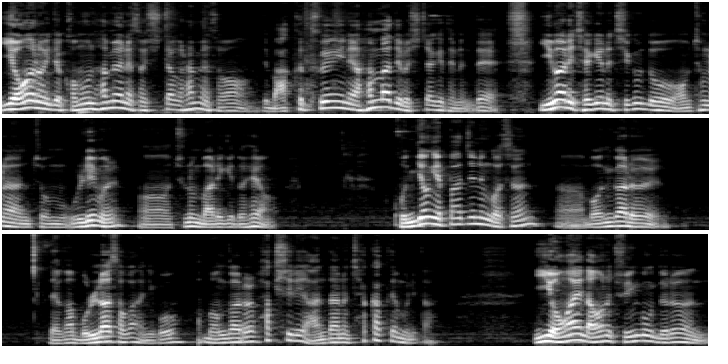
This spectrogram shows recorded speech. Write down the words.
이 영화는 이제 검은 화면에서 시작을 하면서 이제 마크 트웨인의 한마디로 시작이 되는데 이 말이 제게는 지금도 엄청난 좀 울림을 어, 주는 말이기도 해요. 곤경에 빠지는 것은 어, 뭔가를 내가 몰라서가 아니고 뭔가를 확실히 안다는 착각 때문이다. 이 영화에 나오는 주인공들은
